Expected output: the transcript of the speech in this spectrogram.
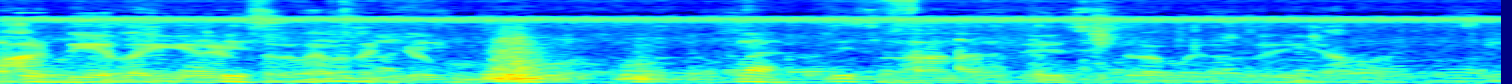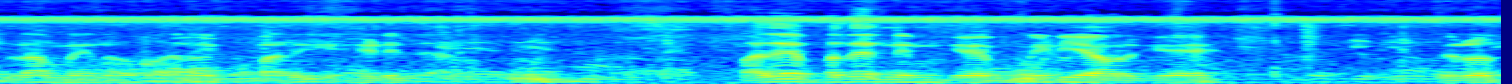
ಪಾರ್ಟಿ ಎಲ್ಲ ಏನ್ ಹೇಳ್ತಾರೆ ನಾವೆಲ್ಲ ಕೇಳ್ಕೊಂಡು ನಾನು ಅದೇ ಸಿದ್ದರಾಮಯ್ಯ ಯಾವ ಸಿದ್ದರಾಮಯ್ಯನವರು ಅನೇಕ ಬಾರಿ ಹೇಳಿದ್ದಾರೆ. ಪದೇ ಪದೇ ನಿಮಗೆ ಮೀಡಿಯಾವ್ರಿಗೆ ವಿರೋಧ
